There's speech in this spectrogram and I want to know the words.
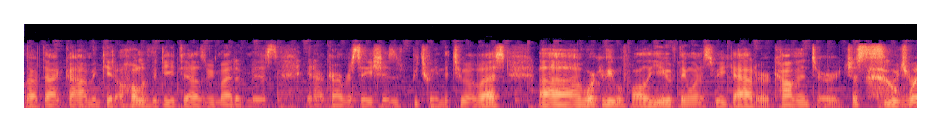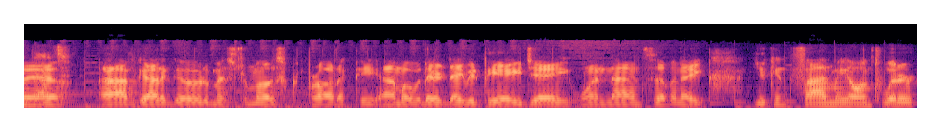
left.com and get all of the details we might have missed in our conversations between the two of us. Uh, where can people follow you if they want to speak out or comment or just see what you're well, about? I've got to go to Mr. Musk product. He, I'm over there, David PAJ 1978. You can find me on Twitter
